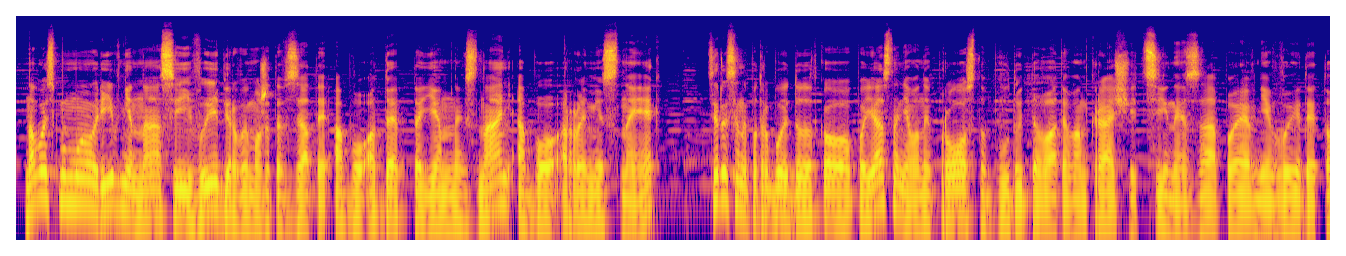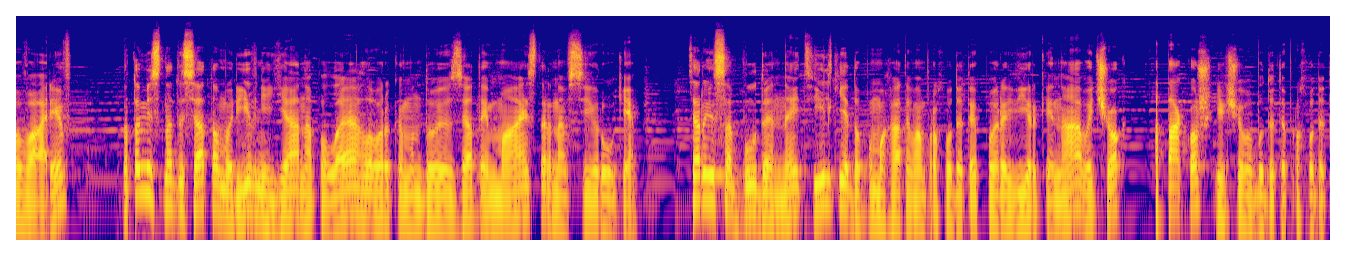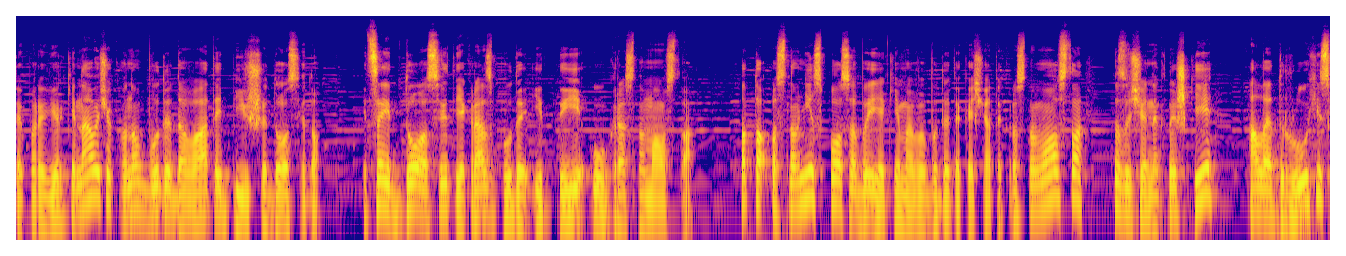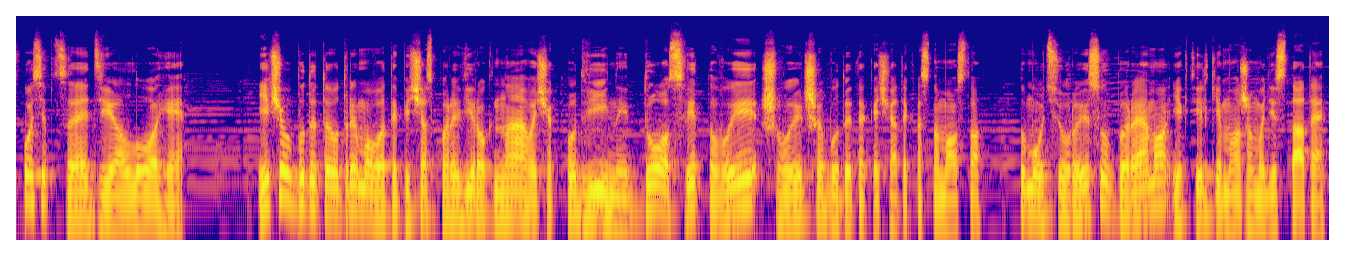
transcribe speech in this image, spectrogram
На восьмому рівні на свій вибір ви можете взяти або адепт таємних знань, або ремісник. Ці риси не потребують додаткового пояснення, вони просто будуть давати вам кращі ціни за певні види товарів. Натомість на 10 рівні я наполегливо рекомендую взяти майстер на всі руки. Ця риса буде не тільки допомагати вам проходити перевірки навичок, а також, якщо ви будете проходити перевірки навичок, воно буде давати більше досвіду. І цей досвід якраз буде іти у красномовство. Тобто основні способи, якими ви будете качати красномовство, це звичайно книжки, але другий спосіб це діалоги. Якщо ви будете отримувати під час перевірок навичок подвійний досвід, то ви швидше будете качати красномовство. Тому цю рису беремо, як тільки можемо дістати.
